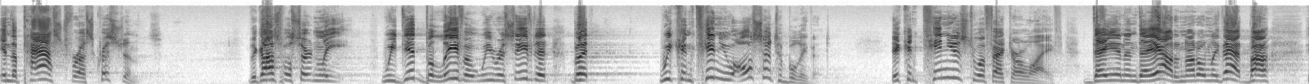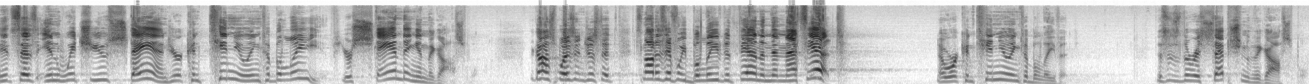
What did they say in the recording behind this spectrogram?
in the past for us Christians. The gospel certainly, we did believe it, we received it, but we continue also to believe it. It continues to affect our life day in and day out. And not only that, by, it says, in which you stand. You're continuing to believe. You're standing in the gospel. The gospel isn't just, that, it's not as if we believed it then and then that's it. No, we're continuing to believe it. This is the reception of the gospel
